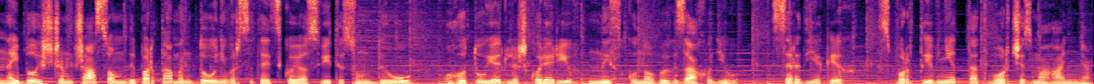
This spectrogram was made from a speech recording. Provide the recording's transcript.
Найближчим часом департамент до університетської освіти СумДУ готує для школярів низку нових заходів, серед яких спортивні та творчі змагання.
